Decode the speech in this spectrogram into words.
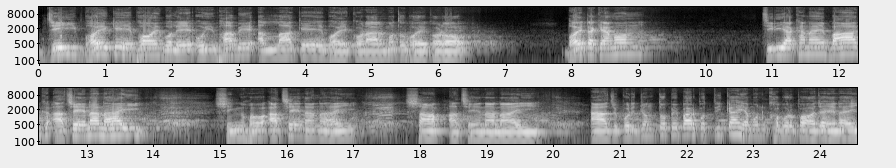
যেই ভয়কে ভয় বলে, ওইভাবে আল্লাহকে ভয় করার মতো ভয় কর। ভয়টা কেমন? চিড়িয়াখানায় বাঘ আছে না নাই? সিংহ আছে না নাই? সাপ আছে না নাই? আজ পর্যন্ত পেপার পত্রিকায় এমন খবর পাওয়া যায় নাই।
